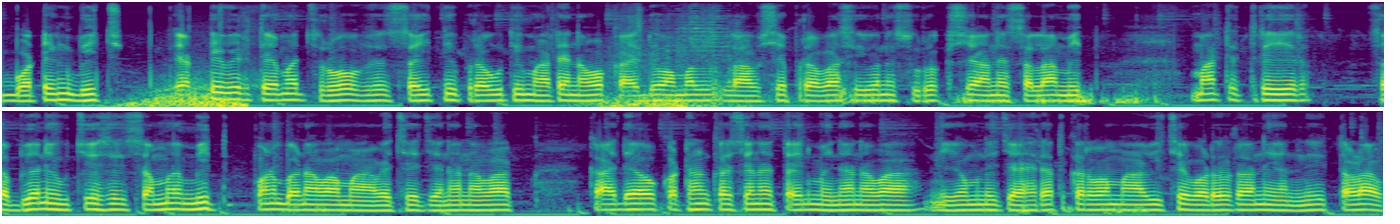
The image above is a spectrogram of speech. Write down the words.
બોટિંગ બીચ એક્ટિવિટી તેમજ રો સહિતની પ્રવૃત્તિ માટે નવો કાયદો અમલ લાવશે. પ્રવાસીઓની સુરક્ષા અને સલામત માટે તેર સભ્યોની ઉચ્ચ સમમિત પણ બનાવવામાં આવે છે. જેના નવા કાયદાઓ કઠણ કરશે અને ત્રણ મહિના નવા નિયમોની જાહેરાત કરવામાં આવી છે. વડોદરાની અન્ય તળાવ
